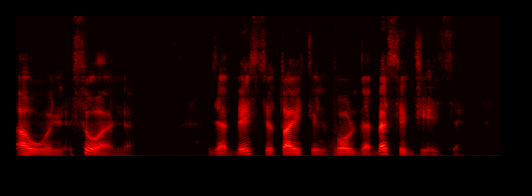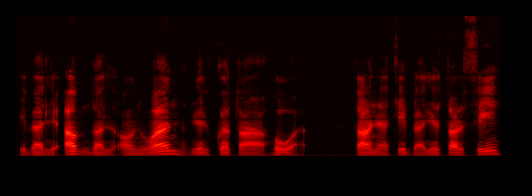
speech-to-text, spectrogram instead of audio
أول سؤال. The best title for the passage is يبقى لأفضل عنوان للقطعة هو. طبعا تبقى letter C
